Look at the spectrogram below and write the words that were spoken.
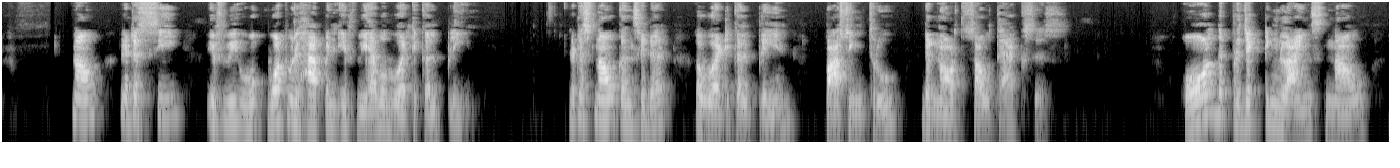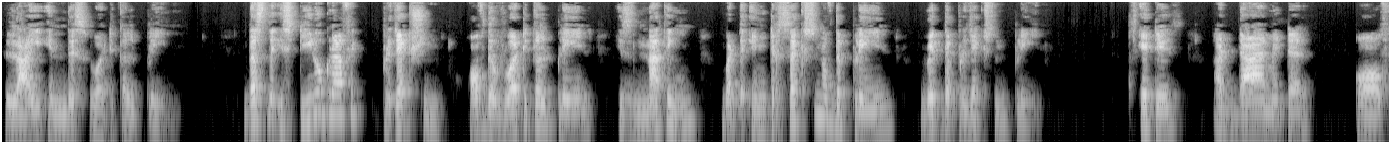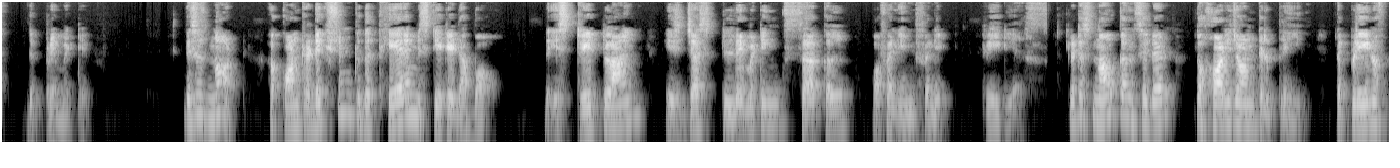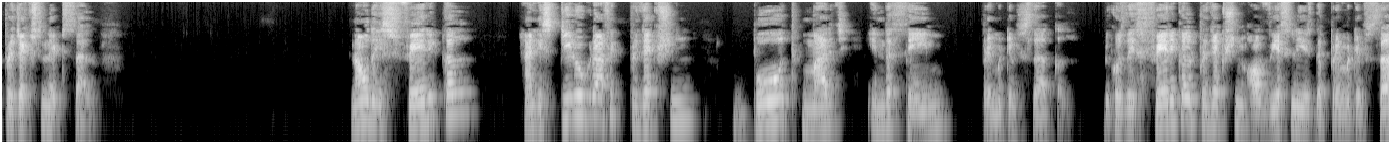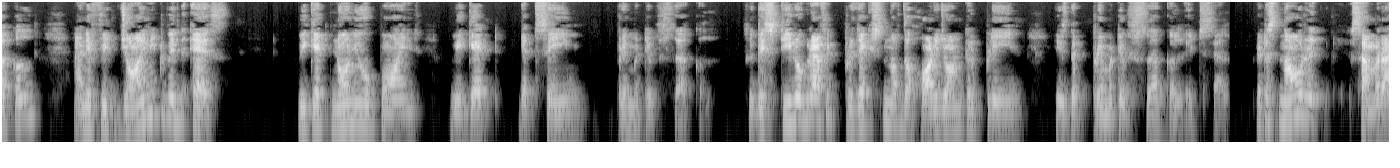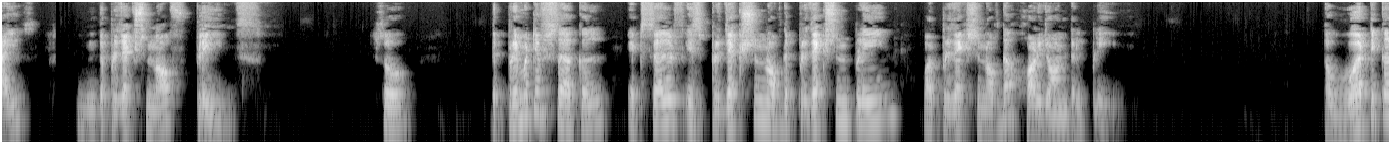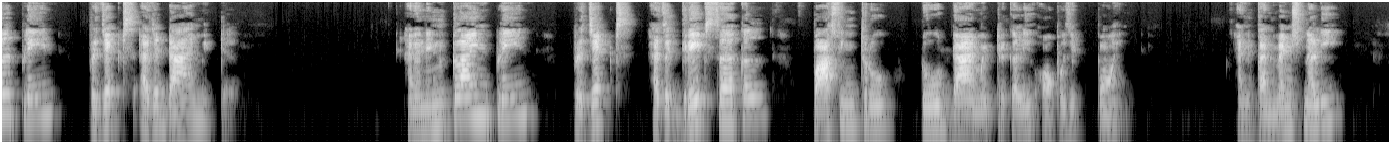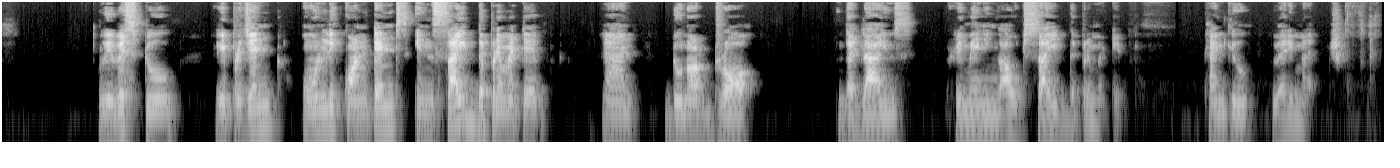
Now let us see if we what will happen if we have a vertical plane. Let us now consider a vertical plane passing through the north-south axis. All the projecting lines now lie in this vertical plane. Thus the stereographic projection of the vertical plane is nothing but the intersection of the plane with the projection plane. It is a diameter of the primitive. This is not a contradiction to the theorem stated above. The straight line is just limiting circle of an infinite radius. Let us now consider the horizontal plane, the plane of projection itself. Now the spherical and stereographic projection both merge in the same primitive circle because the spherical projection obviously is the primitive circle and if we join it with S we get no new point we get that same primitive circle. So the stereographic projection of the horizontal plane is the primitive circle itself. Let us now summarize the projection of planes. So the primitive circle itself is projection of the projection plane or projection of the horizontal plane. A vertical plane projects as a diameter and an inclined plane projects as a great circle passing through two diametrically opposite points. And conventionally, we wish to represent only contents inside the primitive and do not draw the lines remaining outside the primitive. Thank you very much.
